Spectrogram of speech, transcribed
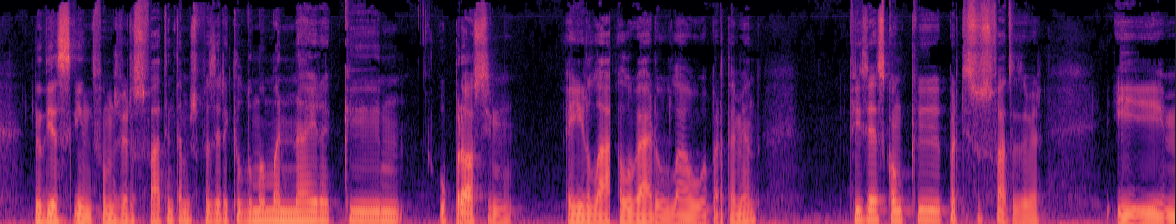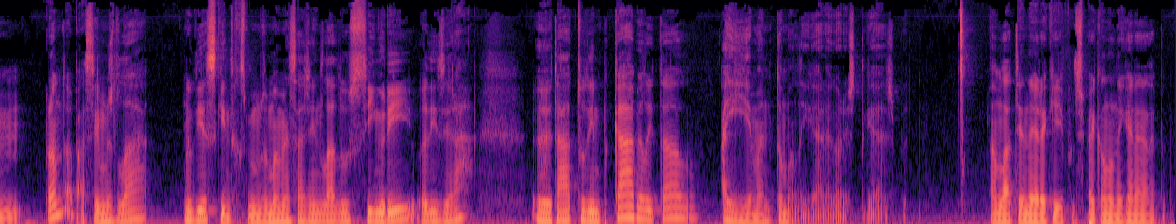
no dia seguinte fomos ver o sofá, tentámos fazer aquilo de uma maneira que o próximo a ir lá, alugar o, lá o apartamento, fizesse com que partisse o sofá, estás a ver? E pronto, opá, saímos de lá. No dia seguinte recebemos uma mensagem de lá do senhorio a dizer: Ah, está tudo impecável e tal. Ai, mano, estou-me a ligar agora este gajo. puto. Vamos lá atender aqui, puto, espero que ele não diga nada. Puto,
